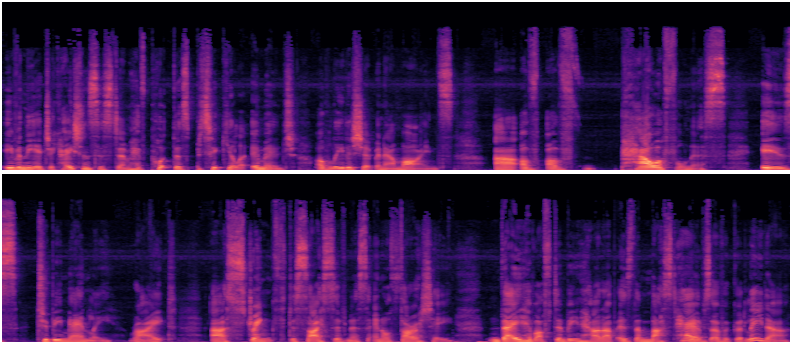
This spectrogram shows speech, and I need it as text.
even the education system have put this particular image of leadership in our minds, uh, of, of powerfulness is to be manly, right? Uh, strength, decisiveness, and authority they have often been held up as the must haves of a good leader.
